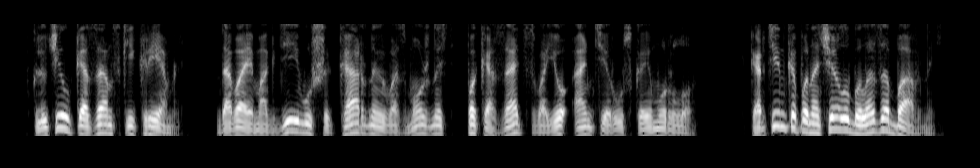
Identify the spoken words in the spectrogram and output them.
включил «Казанский Кремль», давая Магдиеву шикарную возможность показать свое антирусское мурло. Картинка поначалу была забавной,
